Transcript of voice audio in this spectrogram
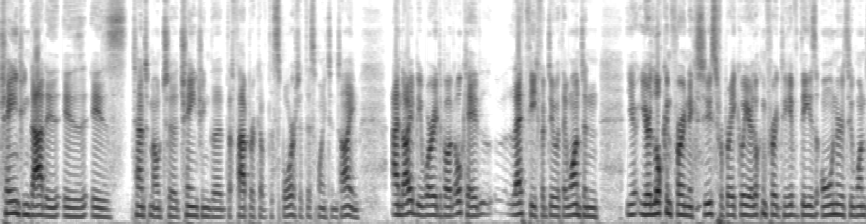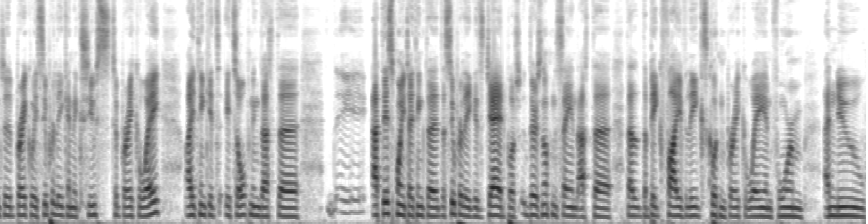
changing that is, is is tantamount to changing the the fabric of the sport at this point in time. And I'd be worried about okay, let FIFA do what they want, and you're you're looking for an excuse for breakaway. You're looking for to give these owners who wanted to break away Super League an excuse to break away. I think it's it's opening that the at this point, I think the, the Super League is dead, but there's nothing saying that the, the the big five leagues couldn't break away and form a new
